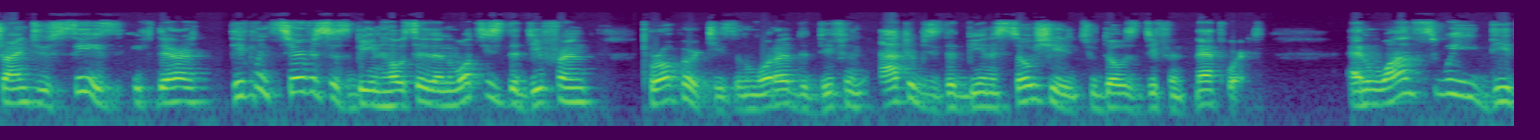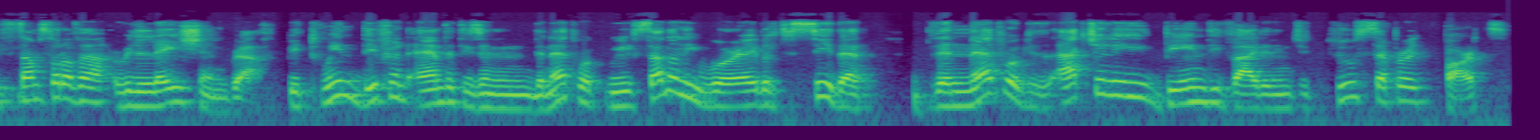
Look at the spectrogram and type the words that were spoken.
trying to see is if there are different services being hosted and what is the different properties and what are the different attributes that being associated to those different networks. And once we did some sort of a relation graph between different entities in the network, we suddenly were able to see that the network is actually being divided into two separate parts.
